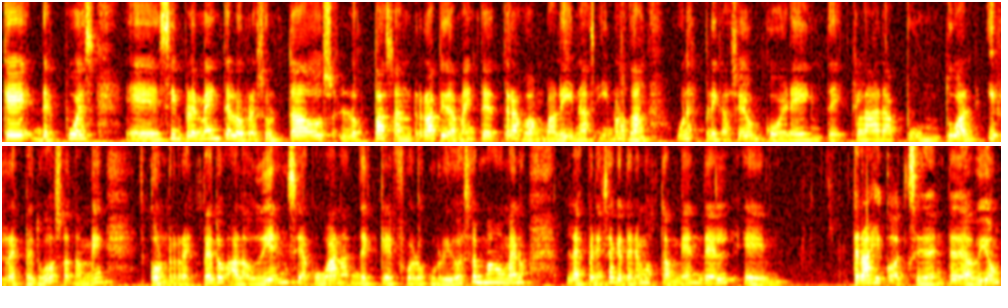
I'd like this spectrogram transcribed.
que después eh, simplemente los resultados los pasan rápidamente tras bambalinas y no nos dan una explicación coherente, clara, puntual y respetuosa también con respeto a la audiencia cubana de qué fue lo ocurrido. Eso es más o menos la experiencia que tenemos también del eh, trágico accidente de avión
